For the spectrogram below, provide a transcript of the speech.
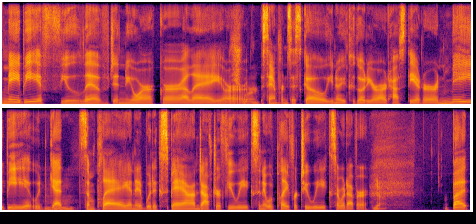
Maybe if you lived in New York or LA or Sure. San Francisco, you know, you could go to your art house theater and maybe it would get Mm-hmm. some play and it would expand after a few weeks and it would play for two weeks or whatever yeah. but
